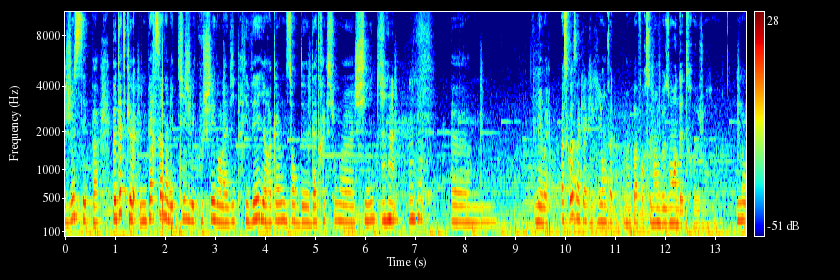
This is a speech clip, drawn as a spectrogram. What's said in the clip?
je sais pas peut-être qu'une personne avec qui je vais coucher dans la vie privée il y aura quand même une sorte d'attraction chimique mhm. Mais ouais. Parce que ouais, c'est vrai qu'avec les clients, en fait, même pas forcément besoin d'être euh, genre. Euh, non.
